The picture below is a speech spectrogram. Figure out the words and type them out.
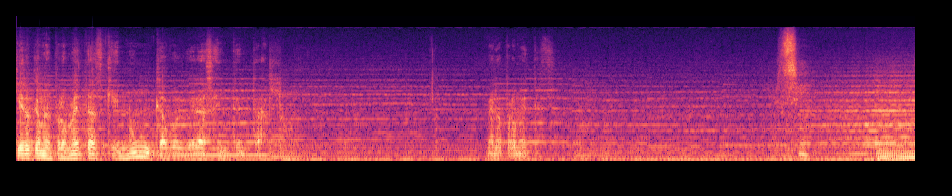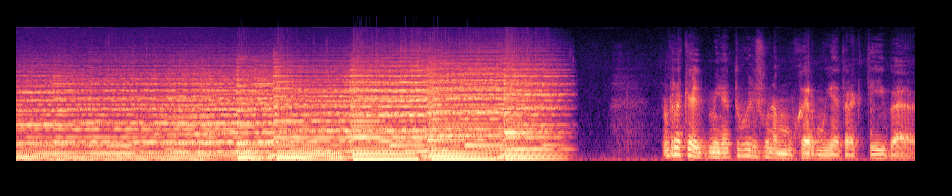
Quiero que me prometas que nunca volverás a intentarlo. ¿Me lo prometes? Sí. Raquel, mira, tú eres una mujer muy atractiva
